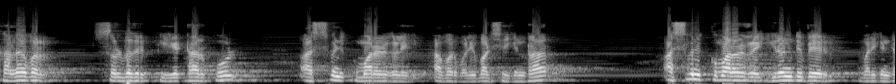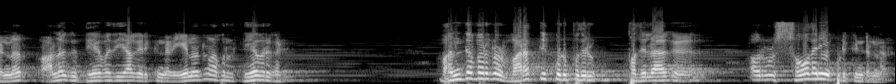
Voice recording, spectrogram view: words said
கணவர் சொல்வதற்கு ஏற்றாற்போல் அஸ்வினி குமாரர்களை அவர் வழிபாடு செய்கின்றார். அஸ்வினி குமாரர்கள் இரண்டு பேர் வருகின்றனர். அழகு தேவதையாக இருக்கின்றனர். ஏனென்றால் அவர்கள் தேவர்கள். வந்தவர்கள் வரத்தை கொடுப்பதற்கு பதிலாக அவர்கள் சோதனையை கொடுக்கின்றனர்.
